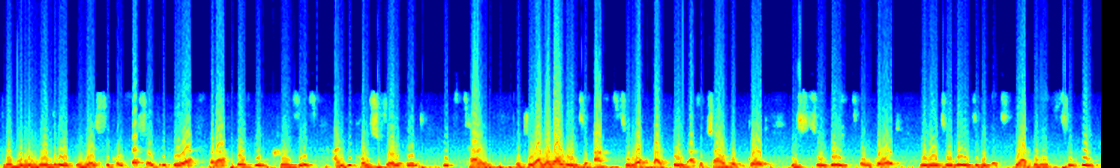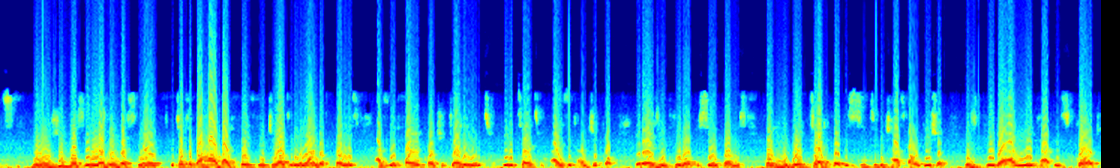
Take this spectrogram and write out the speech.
through believing, through obedience, through confession, through prayer, that our faith increases and becomes strengthened with time. Okay, another way to act, to walk by faith as a child of God is to wait on God. You know, to wait, to be the ability to wait. You know, Hebrews 11 verse 9, we talks about how by faith we dwelt in the land of promise as in a foreign country, dwelling in, in tents with Isaac and Jacob, the heirs with him of the same promise. For he waited for the city which has foundation, whose builder and maker is God.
